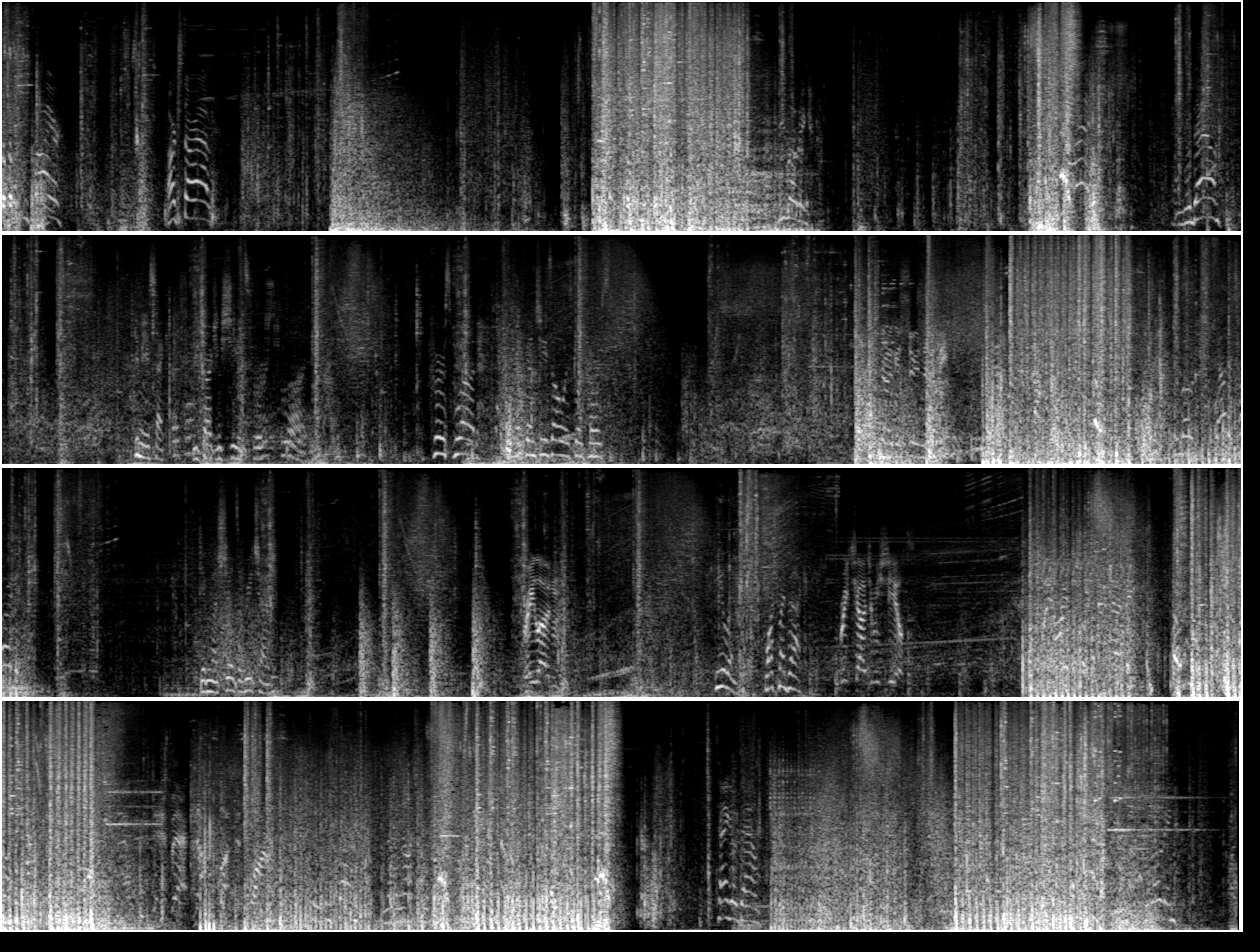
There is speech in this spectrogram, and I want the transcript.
Fire! Arcstar out! Reloading! Tango down! Give me a sec. Recharging shields. First blood. First blood. Back always go first. Give my shields a recharge. Reloading. Healing. Watch my back. Recharging my shields. Tango down.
